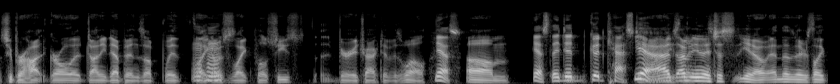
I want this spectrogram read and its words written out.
super hot girl that Johnny Depp ends up with, like I Mhm. was like, well, she's very attractive as well. Yes. Um, Yes, they did good casting. yeah, I, I mean it's just you know, and then there's like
